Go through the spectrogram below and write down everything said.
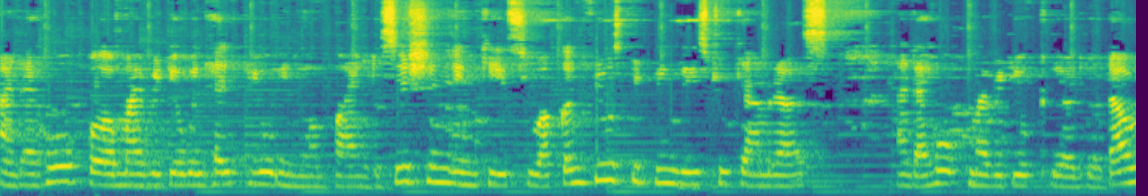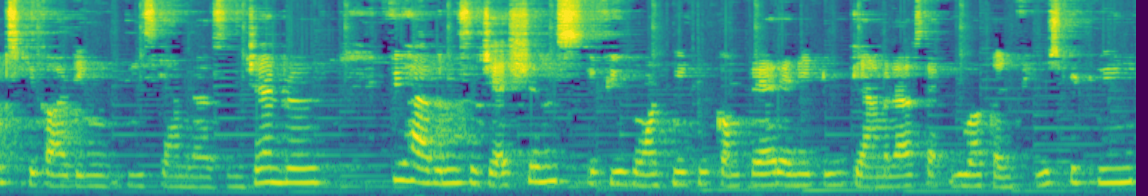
And I hope uh, my video will help you in your buying decision in case you are confused between these two cameras. And I hope my video cleared your doubts regarding these cameras in general. If you have any suggestions, if you want me to compare any two cameras that you are confused between,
